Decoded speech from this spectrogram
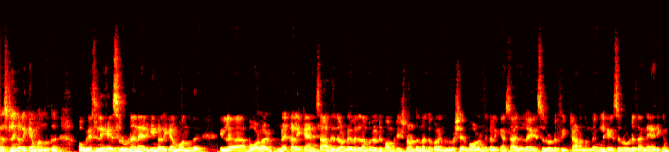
ടെസ്റ്റിലും കളിക്കാൻ പോകുന്നത്. ഒബിയസ്ലി ഹേസൽവുഡ് തന്നെ ആയിരിക്കും കളിക്കാൻ പോകുന്നത്. ഇല്ല ബോളറിന് കളിക്കാൻ സാധ്യത ഉണ്ട് ഇവർ തമ്മിലൊരു കോമ്പറ്റീഷൻ ഉണ്ടെന്നൊക്കെ പറയുന്നുണ്ട്. പക്ഷേ ബോളറിന് കളിക്കാൻ സാധ്യതയില്ല. ഹേസൽവുഡ് ഫിറ്റ് ആണെന്നുണ്ടെങ്കിൽ ഹേസൽവുഡ് തന്നെ ആയിരിക്കും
